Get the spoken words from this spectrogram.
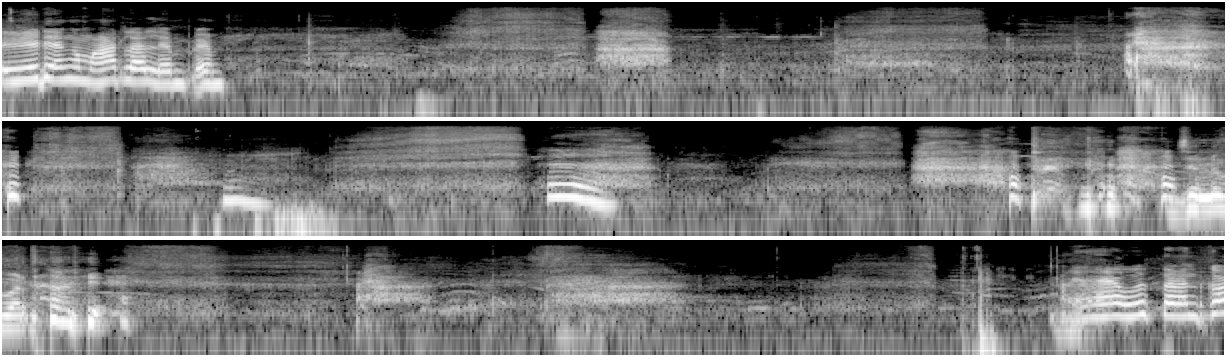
వీడియోగా మాట్లాడలేం ప్రేమ్. జల్లు పడుతుంది ఏ ఊస్తావు ఎందుకో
